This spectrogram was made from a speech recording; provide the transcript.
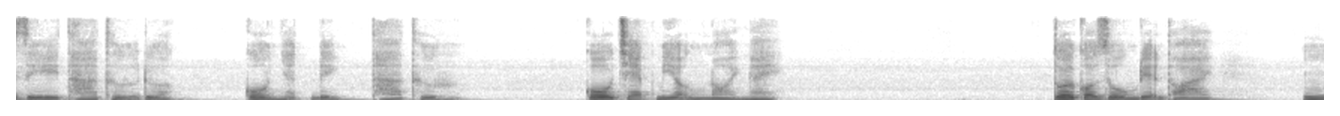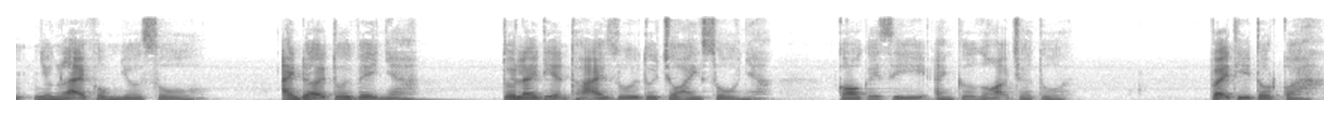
gì tha thứ được, cô nhất định tha thứ. Cô chép miệng nói ngay. Tôi có dùng điện thoại, nhưng lại không nhớ số. Anh đợi tôi về nhà. Tôi lấy điện thoại rồi tôi cho anh số nhé. Có cái gì anh cứ gọi cho tôi. Vậy thì tốt quá.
